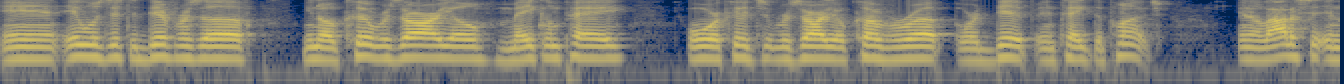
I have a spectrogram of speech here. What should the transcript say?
and it was just a difference of, you know, could Rosario make him pay, or could Rosario cover up or dip and take the punch? And a lot of shit, and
